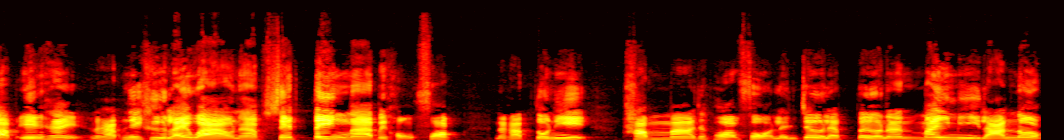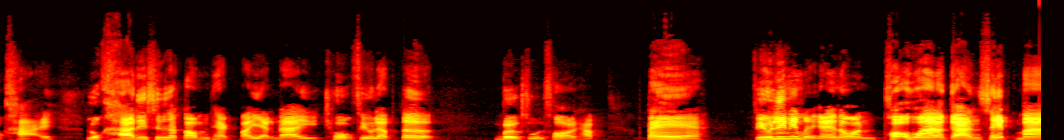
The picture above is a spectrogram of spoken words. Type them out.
ปรับเองให้นะครับนี่คือไลท์วาลนะครับเซตติ้งมาเป็นของ Fox นะครับตัวนี้ทำมาเฉพาะ Ford Ranger Raptor เท่านั้นไม่มีร้านนอกขายลูกค้าที่ซื้อสตอมแท็กไปอยากได้โชคฟิลแรปเตอร์เบิกศูนย์ฟอร์ดครับแต่ฟิลลิ่งไม่เหมือนกันแน่นอน เพราะว่าการเซตมา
